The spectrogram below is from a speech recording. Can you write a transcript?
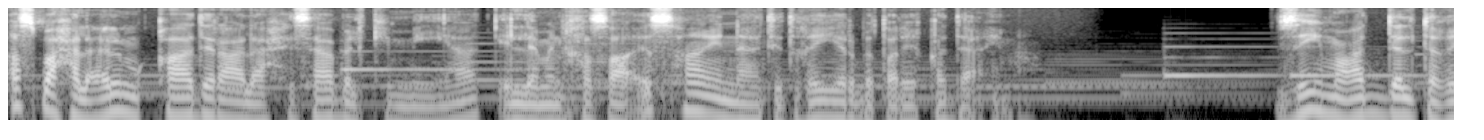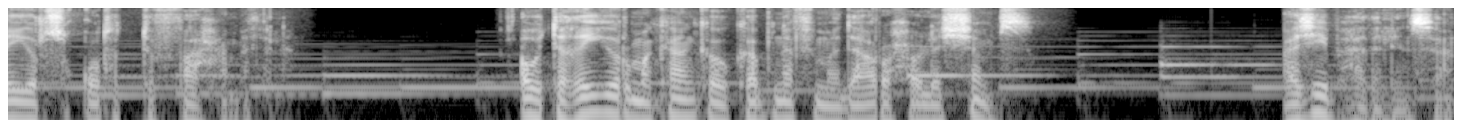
أصبح العلم قادر على حساب الكميات اللي من خصائصها إنها تتغير بطريقة دائمة. زي معدل تغير سقوط التفاحة مثلا أو تغير مكان كوكبنا في مداره حول الشمس. عجيب هذا الإنسان.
